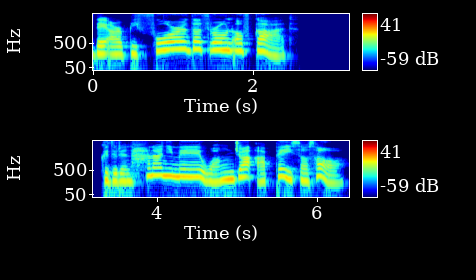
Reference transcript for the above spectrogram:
they are before the throne of God. 그들은 하나님의 왕좌 앞에 있어서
